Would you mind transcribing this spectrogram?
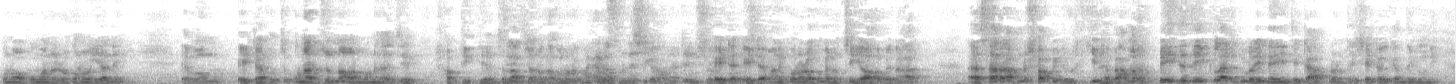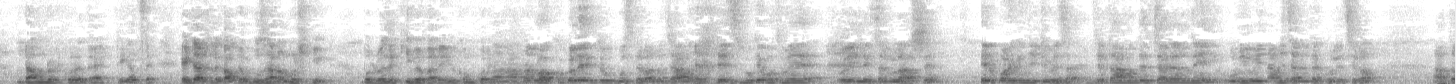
কোনো অপমানেরও কোনো ইয়া নেই এবং এইটা হচ্ছে ওনার জন্য আমার মনে হয় যে সব দিক দিয়ে হচ্ছে লাভজনক হবে। এটা এটা মানে কোনো রকমের হচ্ছে ইয়া হবে না। আর স্যার আপনার সব ভিডিও কীভাবে আমার পেজে যে ক্লাসগুলোই নেই যেটা আপলোড দিই সেটা ওইখান থেকে উনি ডাউনলোড করে দেয় ঠিক আছে? এটা আসলে কাউকে বোঝানো মুশকিল। বলবে যে কি ব্যাপার, এরকম করে। আপনারা লক্ষ্য করলে একটু বুঝতে পারবেন যে আমাদের ফেসবুকে প্রথমে ওই লেকচারগুলো আসে, এরপরে কিন্তু ইউটিউবে যায়। যেটা আমাদের চ্যানেল নেই, উনি ওই নামে চ্যানেলটা খুলেছিল। তো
